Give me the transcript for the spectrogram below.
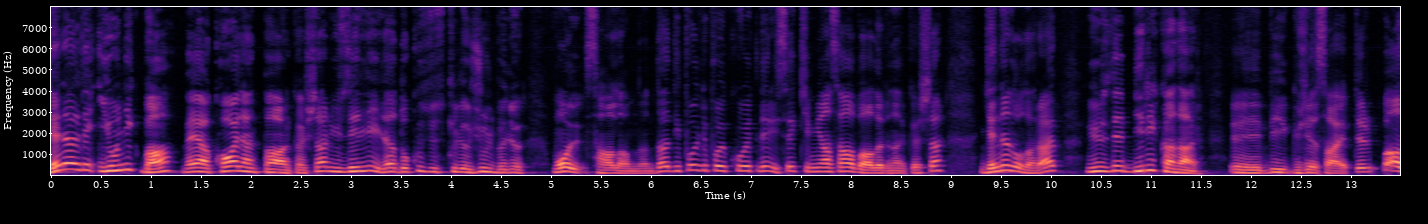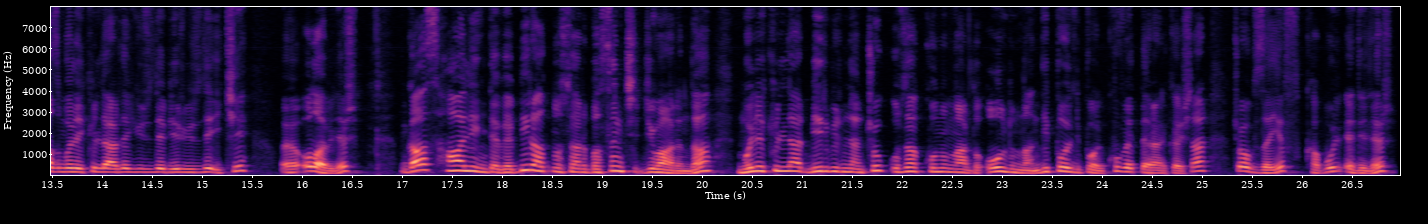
Genelde iyonik bağ veya kovalent bağ arkadaşlar 150 ile 900 kilojül bölü mol sağlamlığında. Dipol dipol kuvvetleri ise kimyasal bağların arkadaşlar genel olarak %1'i kadar e, bir güce sahiptir. Bazı moleküllerde %1, %2 e, olabilir. Gaz halinde ve bir atmosfer basınç civarında moleküller birbirinden çok uzak konumlarda olduğundan dipol dipol kuvvetler arkadaşlar çok zayıf kabul edilir.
